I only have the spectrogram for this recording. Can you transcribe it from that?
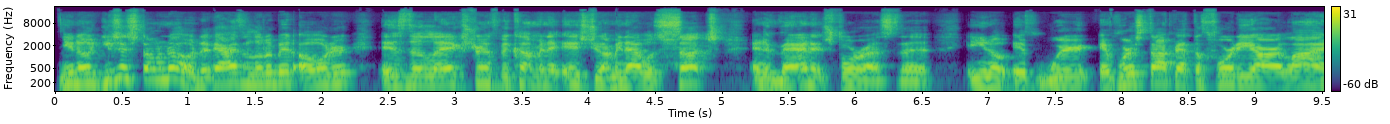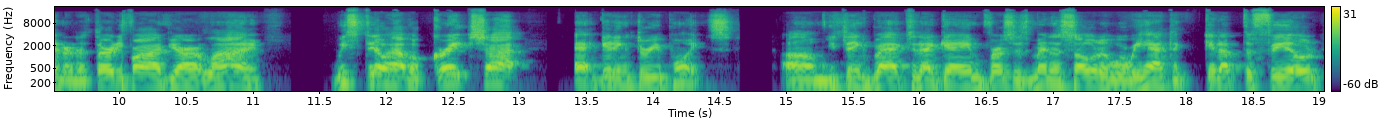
You know, you just don't know. The guy's a little bit older. Is the leg strength becoming an issue? I mean, that was such an advantage for us that, you know, if we're if we're stopped at the 40 yard line or the 35 yard line, we still have a great shot at getting three points. Um, you think back to that game versus Minnesota where we had to get up the field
